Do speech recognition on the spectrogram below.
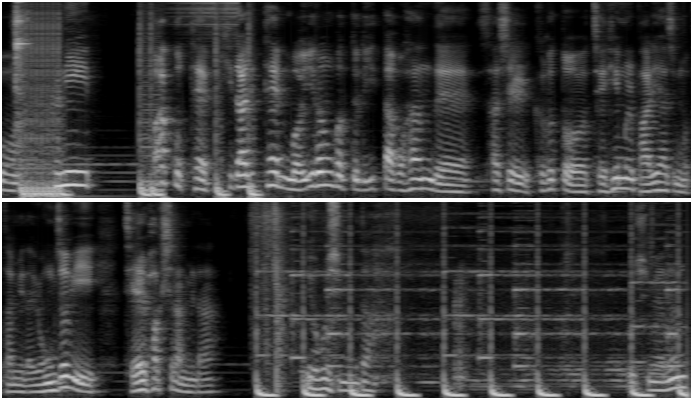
뭐 흔히 빠꾸탭, 히다리탭 뭐 이런 것들이 있다고 하는데 사실 그것도 제 힘을 발휘하지 못합니다. 용접이 제일 확실합니다. 요것입니다. 보시면은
